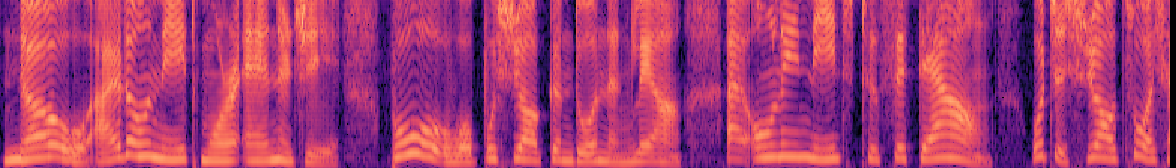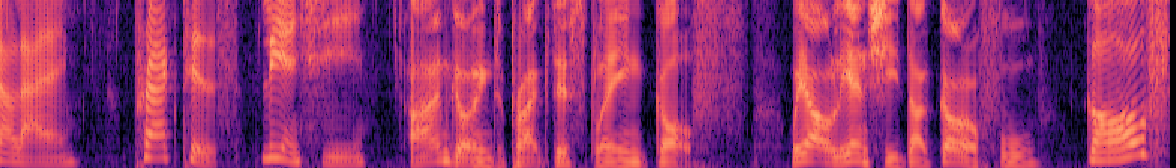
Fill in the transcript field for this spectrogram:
No, I don't need more energy. 不，我不需要更多能量。I only need to sit down. 我只需要坐下来。Practice 练习。 I'm going to practice playing golf. 我要练习打高尔夫。 Golf?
